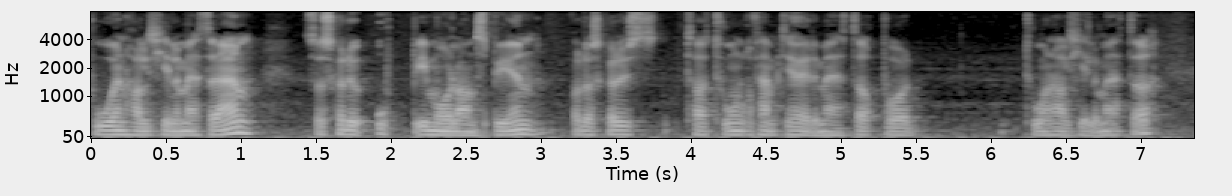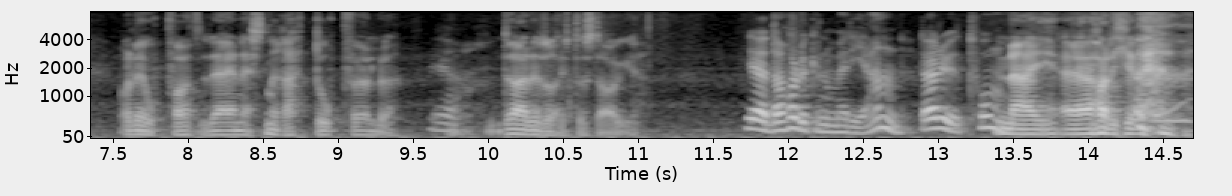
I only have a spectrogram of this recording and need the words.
2,5 km igjen, så skal du opp i mållandsbyen. Og da skal du ta 250 høydemeter på 2,5 km. Og det, oppfatt, det er nesten rett opp, føler du. Ja. Da er det drøyt å stage. ja, da har du ikke noe mer igjen. Da er du jo tom. Nei, jeg hadde ikke det.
